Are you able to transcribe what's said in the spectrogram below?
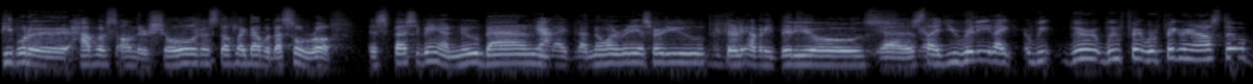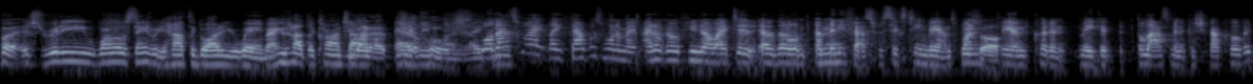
people to have us on their shows and stuff like that, but that's so rough. Especially being a new band, Yeah. like that no one really has heard of you. We barely have any videos. Yeah, it's Yeah. like you really like we we're we fi- we're figuring it out still, but it's really one of those things where you have to go out of your way and Right. you have to contact gotta be a everyone. host. Like, Well, you- that's why, like, that was one of my. I don't know if you know, I did a little a mini fest with 16 bands. One So- band couldn't make it the last minute because she got COVID.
